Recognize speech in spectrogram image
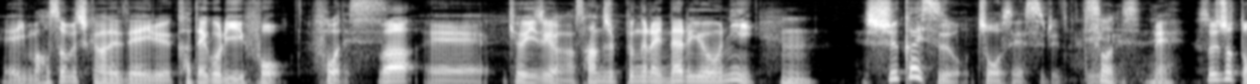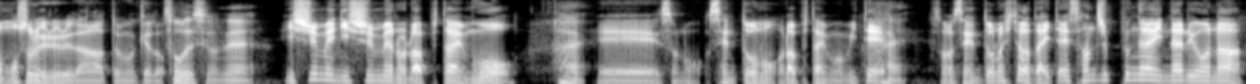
えー今、細渕君が出ているカテゴリー4 4です。は、えー競技時間が30分ぐらいになるように、うん。周回数を調整するっていう。そうですね。それちょっと面白いルールだなと思うけど、そうですよね。1周目、2周目のラップタイムを、はい。えーその先頭のラップタイムを見て、はい。その先頭の人が大体30分ぐらいになるような、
